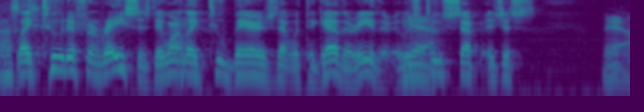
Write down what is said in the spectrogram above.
was- Like two different races. They weren't like two bears that were together either. It was Yeah. two separate. It's just Yeah.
